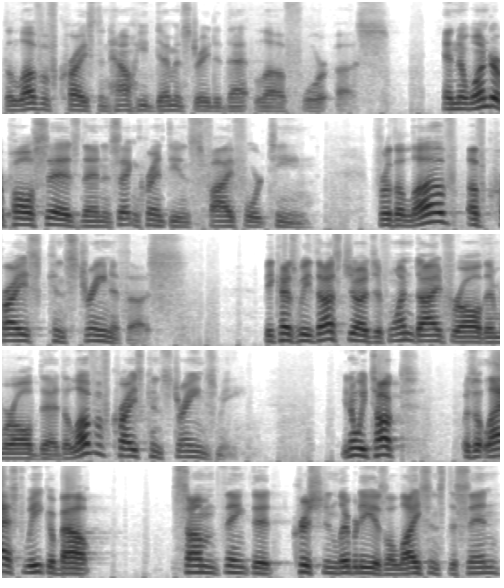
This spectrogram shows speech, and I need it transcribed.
the love of Christ and how he demonstrated that love for us. And no wonder Paul says then in 2 Corinthians 5:14, "For the love of Christ constraineth us, because we thus judge if one died for all, then we're all dead." The love of Christ constrains me. You know, we talked was it last week about some think that Christian liberty is a license to sin.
